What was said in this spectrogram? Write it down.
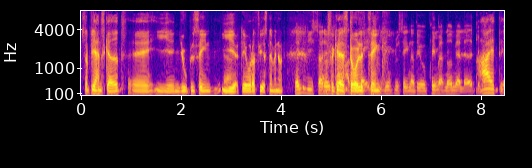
så bliver han skadet øh, i en jubelscene ja. i det 88. minut. Heldigvis så er det og så kan jeg ståle tænke... jubelscener, det er jo primært noget med at lade det. Nej, det, det,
